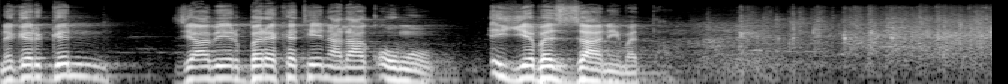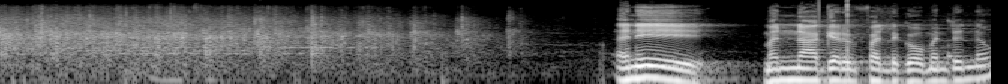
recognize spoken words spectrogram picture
ነገር ግን እግዚአብሔር በረከቴን አላቆመውም፣ እየበዛ ነው የመጣው። እኔ መናገር የምፈልገው ምንድን ነው?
